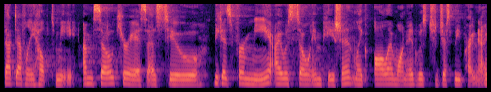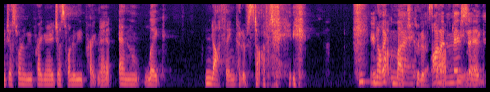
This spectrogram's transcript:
that definitely helped me. I'm so curious as to because for me, I was so impatient. Like all I wanted was to just be pregnant. I just want to be pregnant. I just want to be pregnant, and like nothing could have stopped me. not like, much could have stopped me. Like,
